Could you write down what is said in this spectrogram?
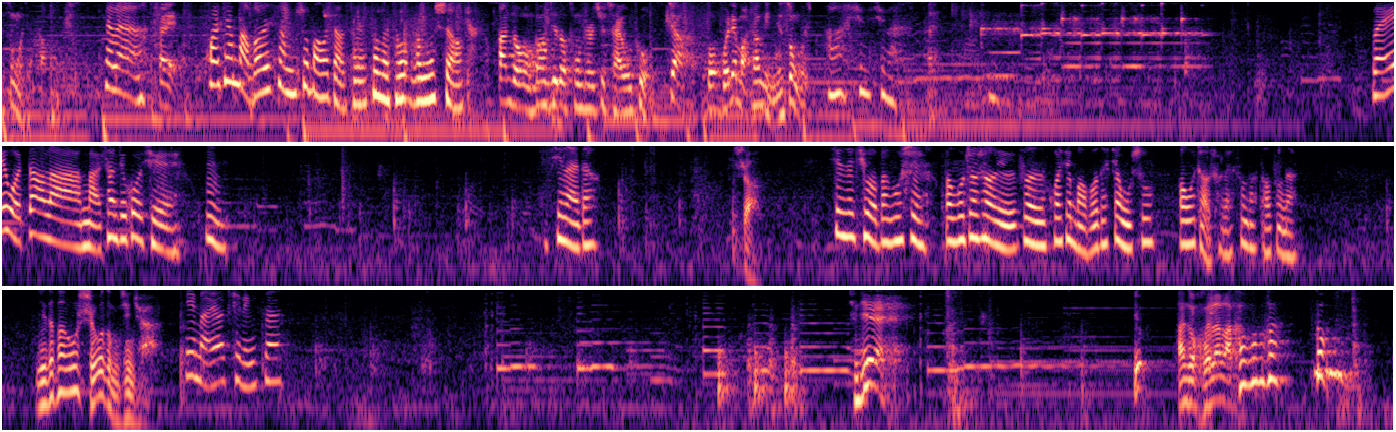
您送过去啊。老板，哎，花江宝宝的项目书帮我找出来，送到总办公室哦。安总，我刚接到通知，去财务处。这样，我回来马上给您送过去。好了，去吧去吧。哎喂，我到了，马上就过去。嗯。新来的？是啊。现在去我办公室，办公桌上有一份花香宝宝的项目书，帮我找出来，送到曹总那儿。你的办公室我怎么进去啊？密码幺七零三。请进。哟，安总回来了，快快快快，坐。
